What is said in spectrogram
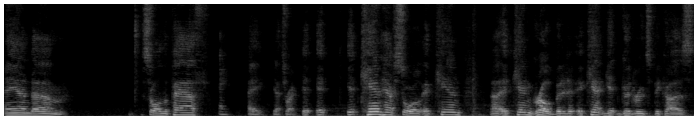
And um, so on the path, A. A, that's right. It it it can have soil. It can uh, it can grow, but it it can't get good roots because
